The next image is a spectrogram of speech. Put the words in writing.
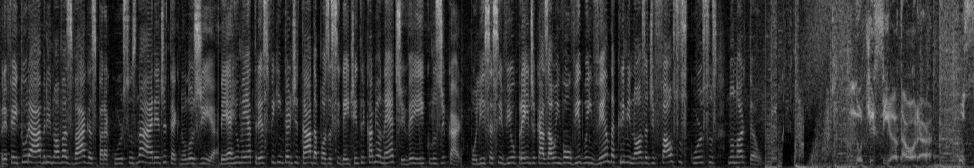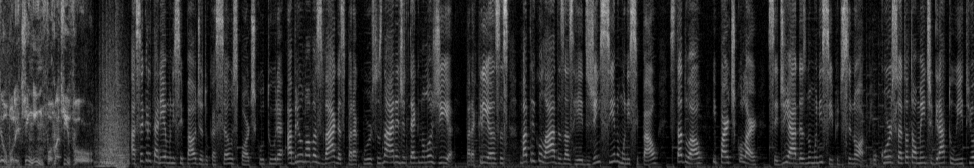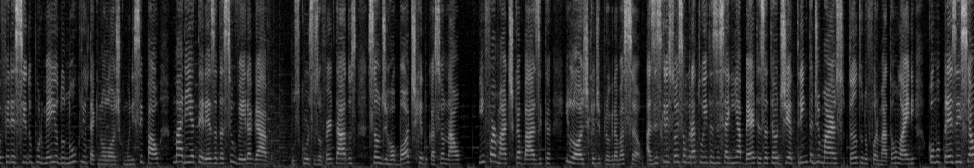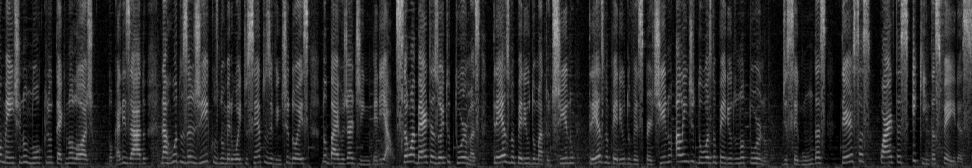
Prefeitura abre novas vagas para cursos na área de tecnologia. BR-163 fica interditada após acidente entre caminhonete e veículos de carga. Polícia Civil prende casal envolvido em venda criminosa de falsos cursos no Nortão. Notícia da hora. O seu boletim informativo. A Secretaria Municipal de Educação, Esporte e Cultura abriu novas vagas para cursos na área de tecnologia para crianças matriculadas nas redes de ensino municipal, estadual e particular, sediadas no município de Sinop. O curso é totalmente gratuito e oferecido por meio do Núcleo Tecnológico Municipal Maria Tereza da Silveira Gava. Os cursos ofertados são de robótica educacional, informática básica e lógica de programação. As inscrições são gratuitas e seguem abertas até o dia 30 de março, tanto no formato online como presencialmente no núcleo tecnológico localizado na Rua dos Angicos, número 822, no bairro Jardim Imperial. São abertas oito turmas, três no período matutino, três no período vespertino, além de duas no período noturno, de segundas, terças, quartas e quintas-feiras.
